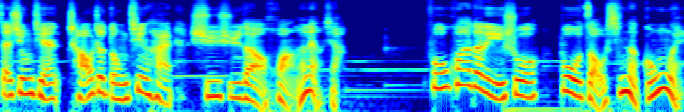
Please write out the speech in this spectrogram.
在胸前朝着董庆海虚虚的晃了两下，浮夸的礼数，不走心的恭维。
